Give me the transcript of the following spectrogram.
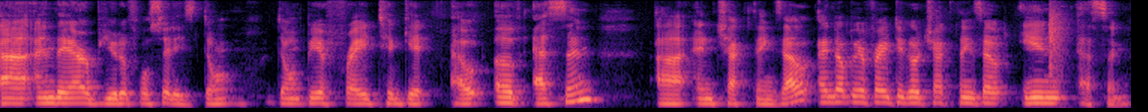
Uh, and they are beautiful cities. Don't don't be afraid to get out of Essen uh, and check things out, and don't be afraid to go check things out in Essen.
